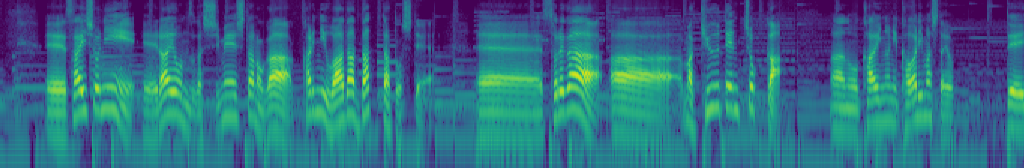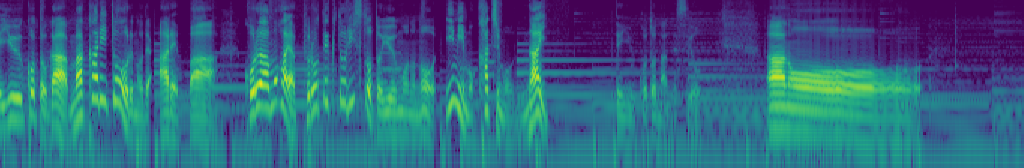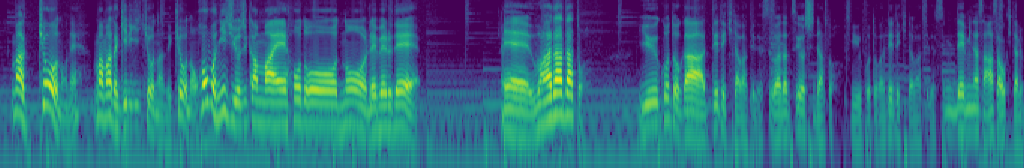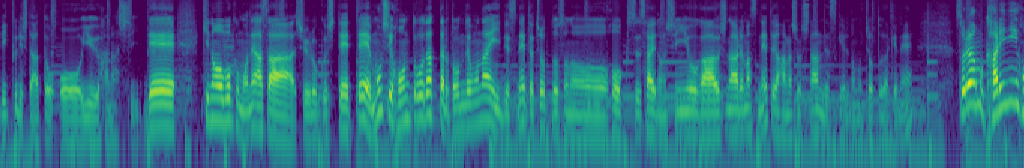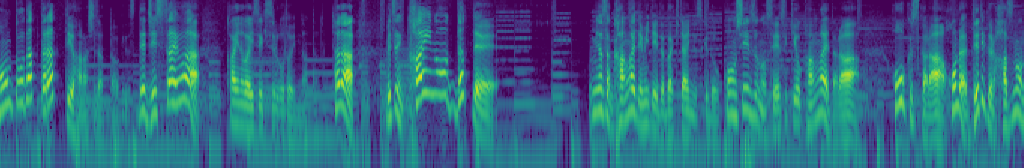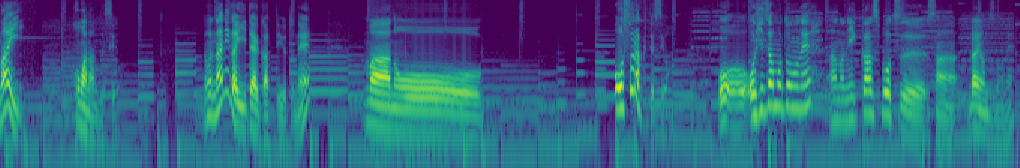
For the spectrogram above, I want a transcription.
えー、最初に、えー、ライオンズが指名したのが仮に和田だったとして、えー、それがあ、まあ、急転直下あの飼い犬に変わりましたよっていうことがまかり通るのであればこれはもはやプロテクトリストというものの意味も価値もないっていうことなんですよ。あのー、まあ今日のね、まあまだギリギリ今日なんで、今日のほぼ24時間前ほどのレベルで、えー、和田だと。いうことが出てきたわけです。和田剛だということが出てきたわけです。で、皆さん朝起きたらびっくりしたという話で、昨日僕もね、朝収録してて、もし本当だったらとんでもないですねと、ちょっとその、ホークスサイドの信用が失われますねという話をしたんですけれども、ちょっとだけね。それはもう仮に本当だったらっていう話だったわけです。で、実際は、カイノが移籍することになったと。ただ、別にカイノだって、皆さん考えてみていただきたいんですけど今シーズンの成績を考えたらホークスから本来は出てくるはずのない駒なんですよ。何が言いたいかっていうとねまああのー、おそらくですよおお膝元のねあの日刊スポーツさんライオンズのね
